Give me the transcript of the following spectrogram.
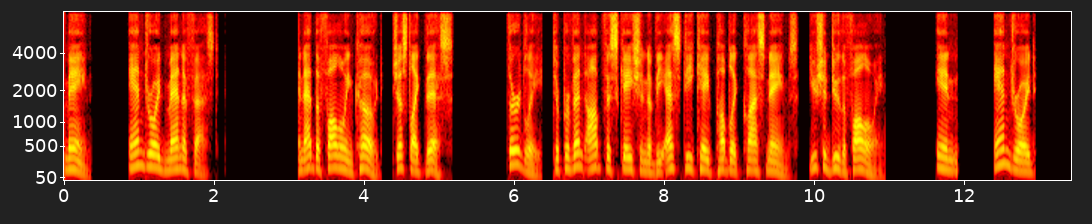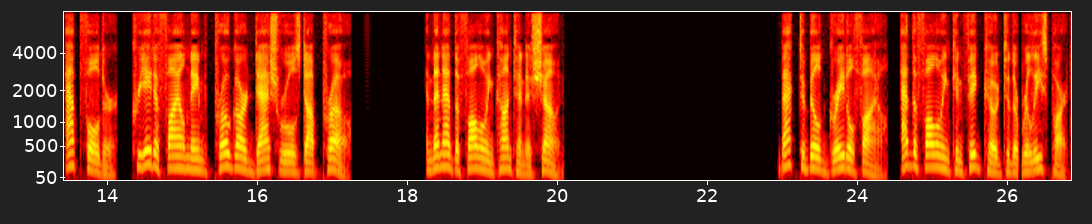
main android manifest and add the following code, just like this. Thirdly, to prevent obfuscation of the SDK public class names, you should do the following. In Android app folder, create a file named proguard-rules.pro and then add the following content as shown. Back to build Gradle file, add the following config code to the release part.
